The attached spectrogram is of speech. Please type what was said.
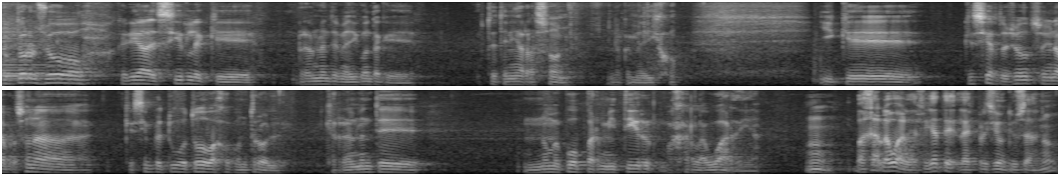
Doctor, yo quería decirle que realmente me di cuenta que usted tenía razón lo que me dijo. Y que, que es cierto, yo soy una persona que siempre tuvo todo bajo control. Que realmente no me puedo permitir bajar la guardia. Mm, bajar la guardia, fíjate la expresión que usás, ¿no?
